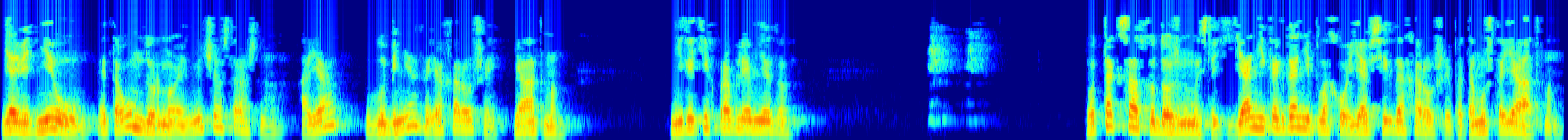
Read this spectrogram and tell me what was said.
Я ведь не ум, это ум дурной, ничего страшного. А я в глубине, я хороший, я атман. Никаких проблем нету. Вот так садху должен мыслить. Я никогда не плохой, я всегда хороший, потому что я атман.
